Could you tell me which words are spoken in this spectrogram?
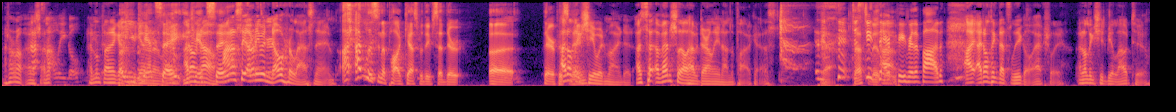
I don't know. That's I don't, not legal. I don't think I Oh, you can't her say? last- I don't can't know. say? Honestly, I don't even know her last name. I, I've listened to podcasts where they've said their uh, therapist I don't name. think she would mind it. I said, eventually, I'll have Darlene on the podcast. Just Definitely. do therapy for the pod. I, I don't think that's legal, actually. I don't think she'd be allowed to,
